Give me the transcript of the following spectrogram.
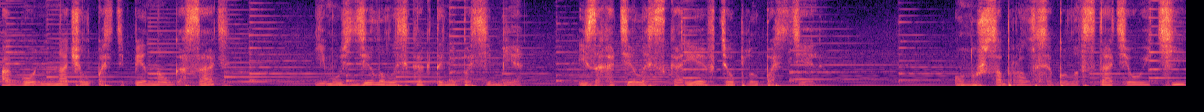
огонь начал постепенно угасать, ему сделалось как-то не по себе и захотелось скорее в теплую постель. Он уж собрался было встать и уйти,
